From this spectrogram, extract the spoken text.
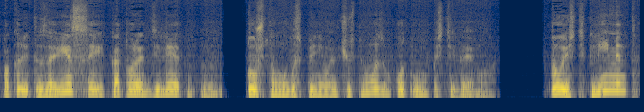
покрыты завесой, которые отделяют то, что мы воспринимаем чувственным образом, от умопостигаемого. То есть Климент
